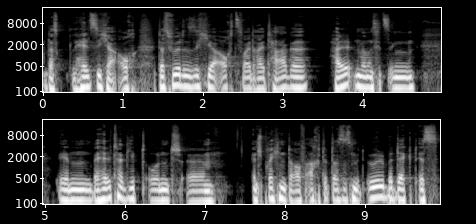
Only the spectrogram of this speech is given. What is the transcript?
Das hält sich ja auch, das würde sich ja auch zwei, drei Tage halten, wenn man es jetzt in, in Behälter gibt und ähm, entsprechend darauf achtet, dass es mit Öl bedeckt ist.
